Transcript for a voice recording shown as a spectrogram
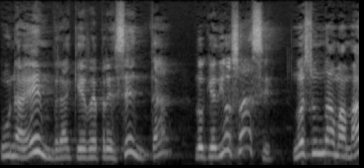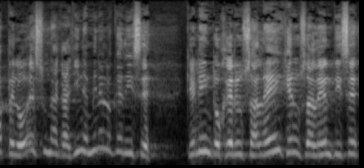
una hembra que representa lo que Dios hace. No es una mamá, pero es una gallina. Mira lo que dice Qué lindo, Jerusalén, Jerusalén dice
